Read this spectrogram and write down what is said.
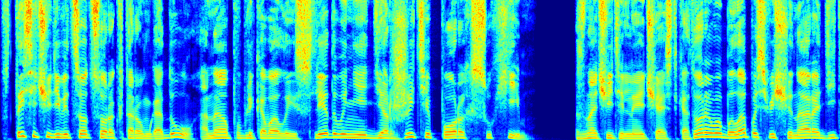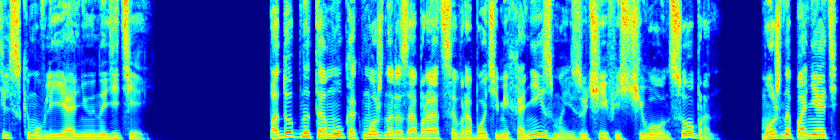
В 1942 году она опубликовала исследование «Держите порох сухим», значительная часть которого была посвящена родительскому влиянию на детей. Подобно тому, как можно разобраться в работе механизма, изучив, из чего он собран, можно понять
